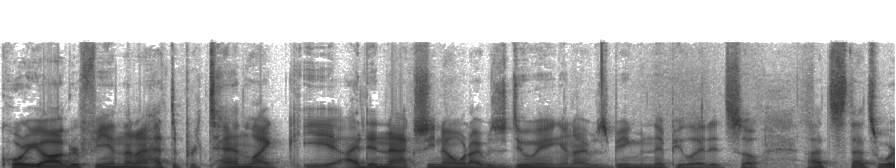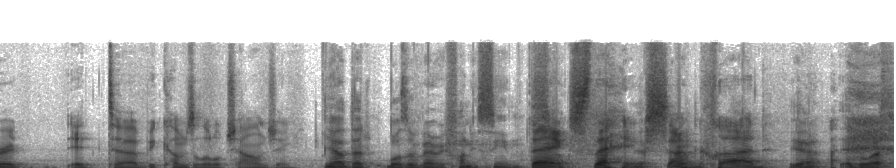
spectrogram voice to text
choreography and then I had to pretend like yeah, I didn't actually know what I was doing and I was being manipulated. So that's that's where it it uh, becomes a little challenging. Yeah, that was a very funny scene. So- Thanks, thanks. I'm glad. yeah, it was.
